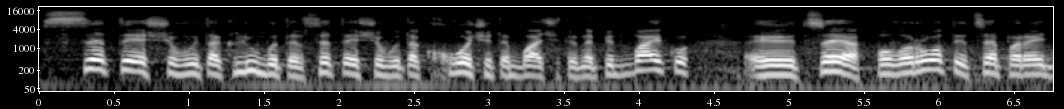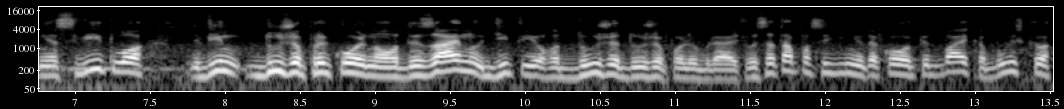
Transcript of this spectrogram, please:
все те, що ви так любите, все те, що ви так хочете бачити на підбайку. Е, Це повороти, це переднє світло. Він дуже прикольного дизайну. Діти його дуже дуже полюбляють. Висота по сидінню такого підбайка близько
